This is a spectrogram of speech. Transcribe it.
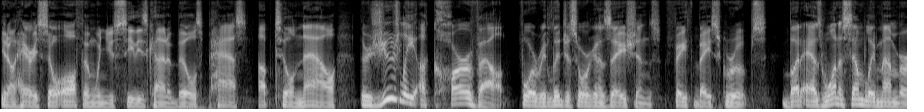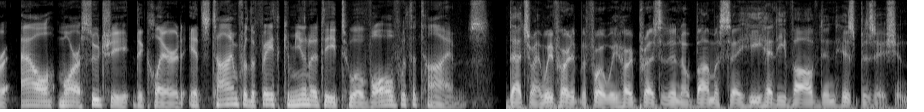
You know, Harry, so often when you see these kind of bills passed up till now, there's usually a carve out for religious organizations, faith based groups. But as one assembly member, Al Muratsuchi, declared, it's time for the faith community to evolve with the times. That's right. We've heard it before. We heard President Obama say he had evolved in his position.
